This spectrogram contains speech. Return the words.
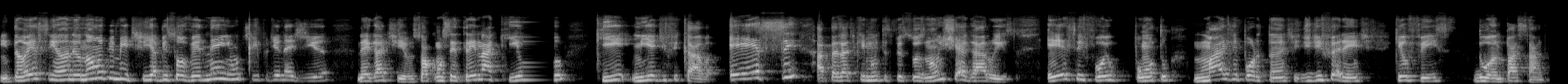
Então, esse ano eu não me permiti absorver nenhum tipo de energia negativa. Só concentrei naquilo que me edificava. Esse, apesar de que muitas pessoas não enxergaram isso, esse foi o ponto mais importante de diferente que eu fiz do ano passado.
